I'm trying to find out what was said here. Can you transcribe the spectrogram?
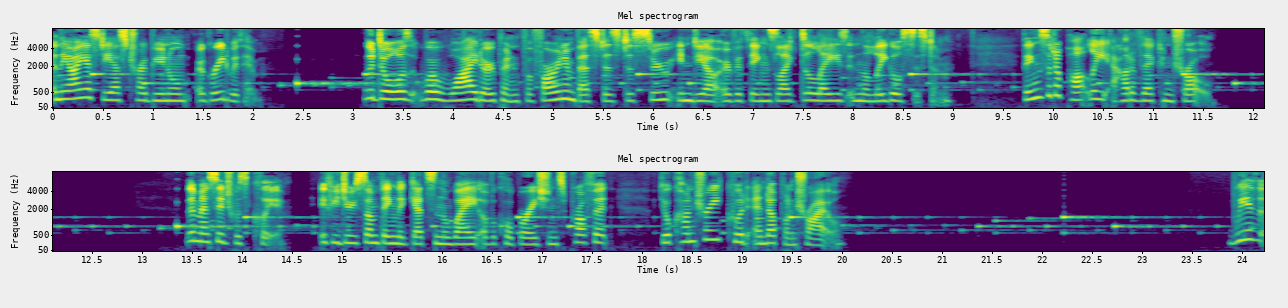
and the ISDS tribunal agreed with him. The doors were wide open for foreign investors to sue India over things like delays in the legal system, things that are partly out of their control. The message was clear. If you do something that gets in the way of a corporation's profit, your country could end up on trial. With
